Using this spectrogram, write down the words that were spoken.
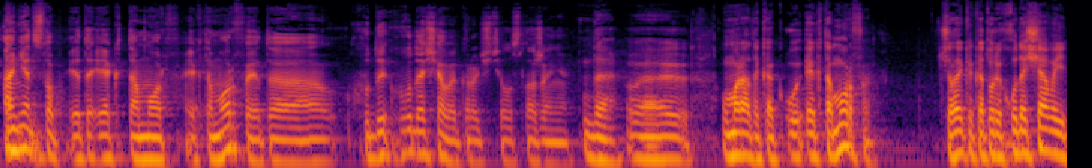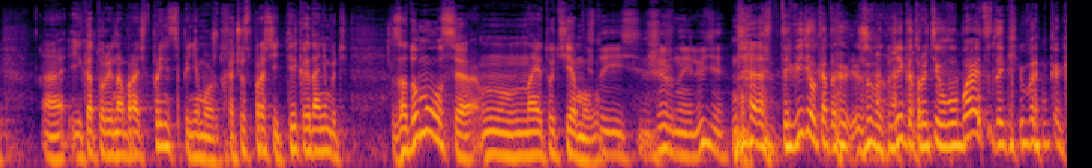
А, нет, стоп, это эктоморф. Эктоморф это худы- худощавое, короче, телосложение. Да. э, у Марата как у эктоморфа. Человека, который худощавый э, и который набрать в принципе не может. Хочу спросить, ты когда-нибудь задумывался на эту тему? Что есть жирные люди. Да, ты видел которые- жирных людей, которые тебе улыбаются, такие прям как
